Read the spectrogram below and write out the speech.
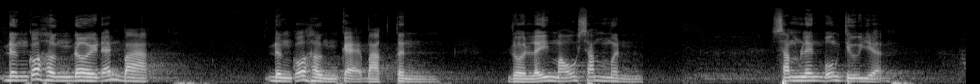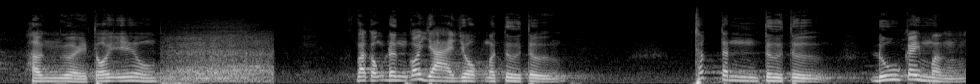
Đừng có hừng đời đen bạc, đừng có hừng kẻ bạc tình, rồi lấy máu xăm mình. Xăm lên bốn chữ gì ạ? Hừng người tôi yêu. Và cũng đừng có dài dột mà từ từ. Thất tình từ từ đu cây mừng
